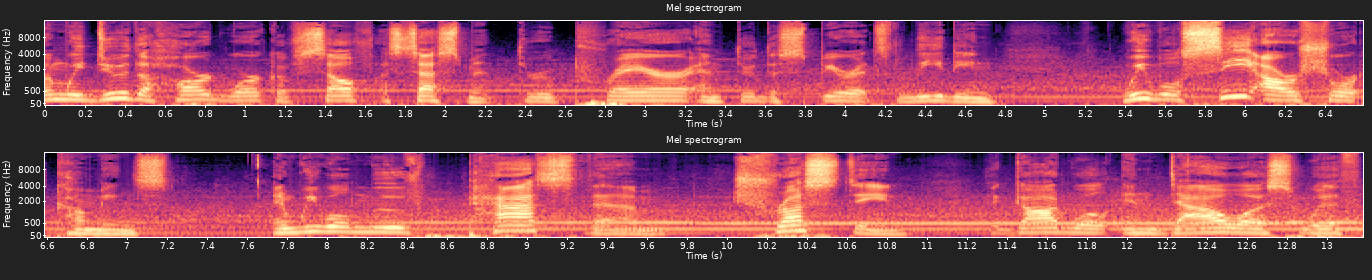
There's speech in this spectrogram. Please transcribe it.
when we do the hard work of self assessment through prayer and through the Spirit's leading, we will see our shortcomings and we will move past them, trusting that God will endow us with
